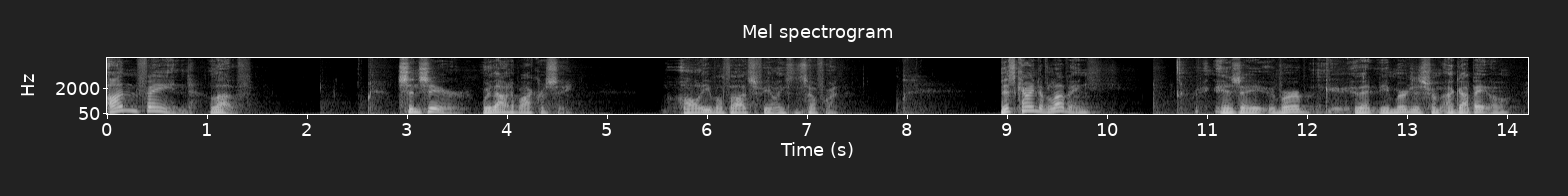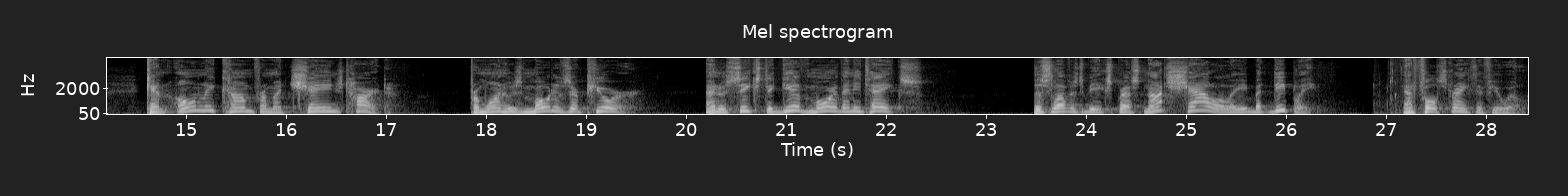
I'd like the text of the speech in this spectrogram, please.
Unfeigned love, sincere, without hypocrisy, all evil thoughts, feelings, and so forth. This kind of loving is a verb that emerges from agapeo, can only come from a changed heart, from one whose motives are pure and who seeks to give more than he takes. This love is to be expressed not shallowly, but deeply, at full strength, if you will,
